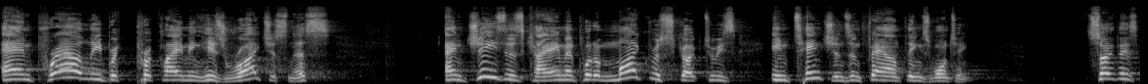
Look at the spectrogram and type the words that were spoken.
and proudly proclaiming his righteousness. And Jesus came and put a microscope to his intentions and found things wanting. So there's,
